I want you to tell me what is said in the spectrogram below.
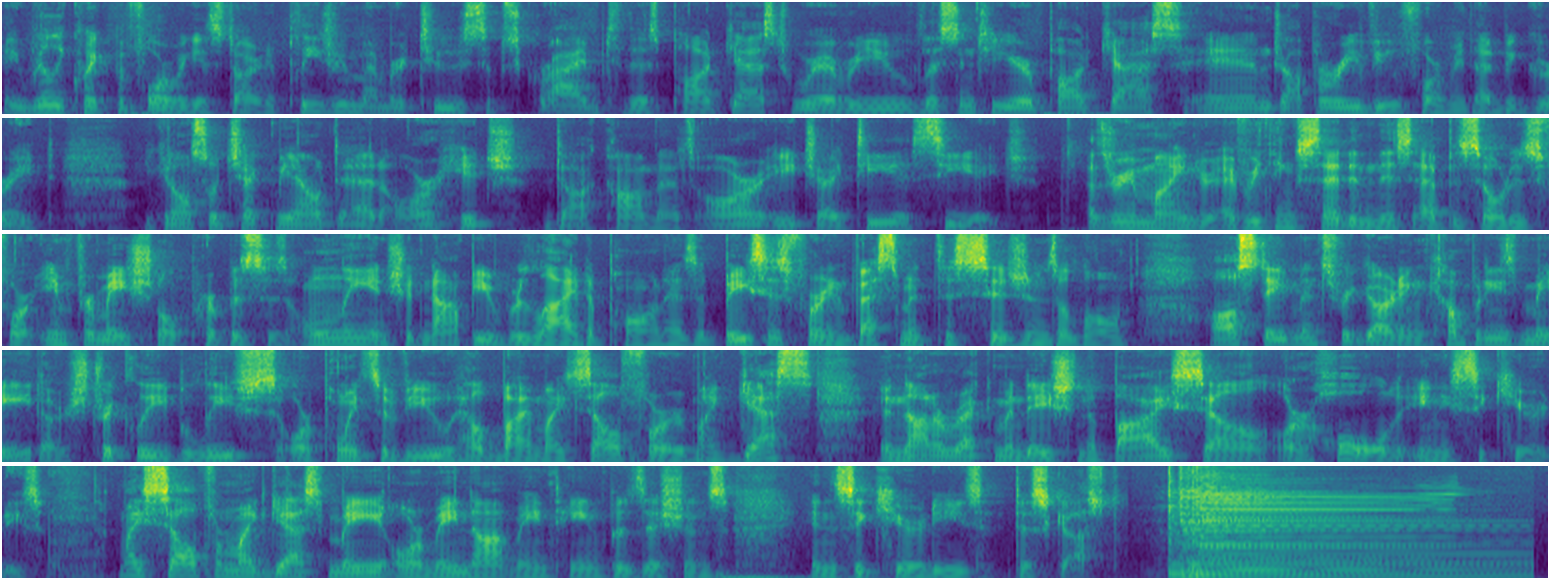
Hey, really quick before we get started, please remember to subscribe to this podcast wherever you listen to your podcasts and drop a review for me. That'd be great. You can also check me out at rhitch.com. That's R H I T C H. As a reminder, everything said in this episode is for informational purposes only and should not be relied upon as a basis for investment decisions alone. All statements regarding companies made are strictly beliefs or points of view held by myself or my guests and not a recommendation to buy, sell, or hold any securities. Myself or my guests may or may not maintain positions in securities discussed.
